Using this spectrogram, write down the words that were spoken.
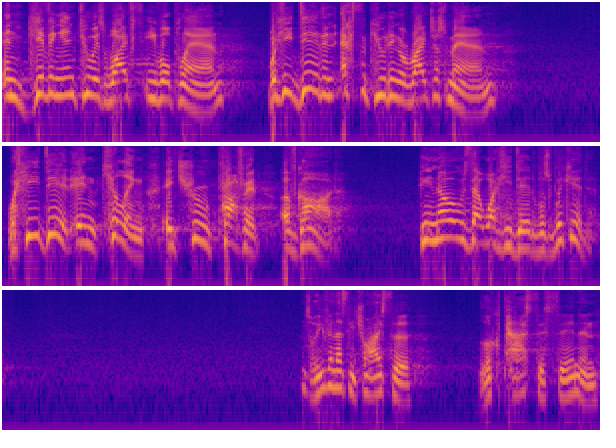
in giving into his wife's evil plan, what he did in executing a righteous man, what he did in killing a true prophet of God, he knows that what he did was wicked. And so, even as he tries to look past his sin and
